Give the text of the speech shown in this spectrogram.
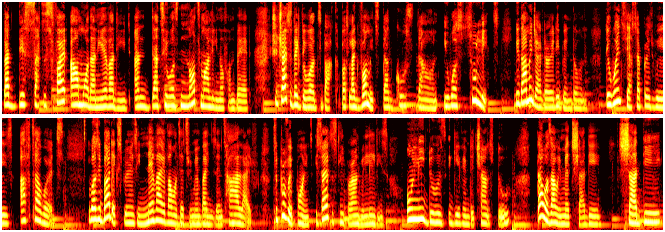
that they satisfied her more than he ever did and that he was not manly enough on bed. She tried to take the words back, but like vomit that goes down, it was too late. The damage had already been done. They went their separate ways afterwards. It was a bad experience he never ever wanted to remember in his entire life. To prove a point, he started to sleep around with ladies, only those gave him the chance though. That was how we met Sade. Sade.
